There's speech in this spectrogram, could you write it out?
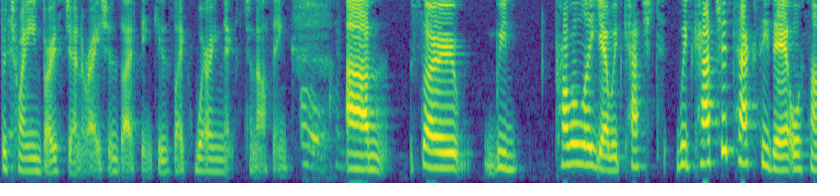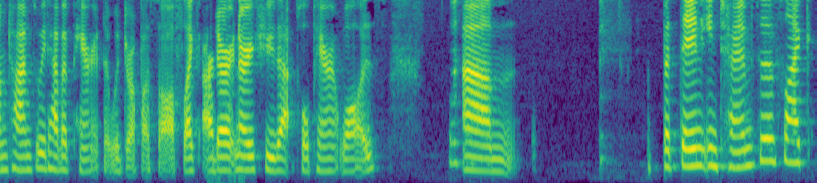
between both generations, I think, is like wearing next to nothing. Oh, Um, so we'd probably yeah we'd catch we'd catch a taxi there or sometimes we'd have a parent that would drop us off. Like i don't know who that poor parent was. Um, but then in terms of like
